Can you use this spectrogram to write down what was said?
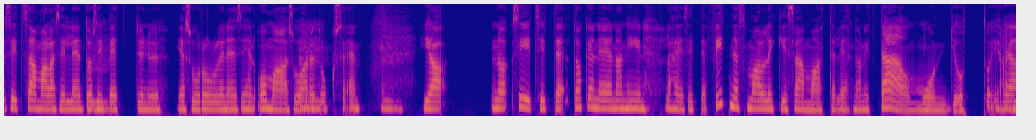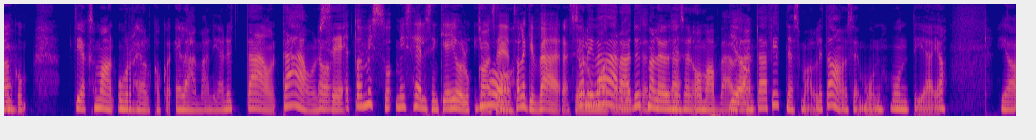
sitten samalla silleen tosi Mm. pettynyt ja surullinen siihen omaan suoritukseen. Mm. Ja no siitä sitten tokeneena niin lähdin sitten fitnessmallikisaan. Mä ajattelin, että no niin, tämä on mun juttu. Ja Joo. niin kuin, tiedätkö, mä oon urheillut koko elämäni ja nyt tämä on, tää on Joo, se. Että toi Miss, Miss Helsinki ei ollutkaan Joo. se, että se olikin väärä. Se oli väärää, että nyt mä löysin sen oman väylän. Tämä fitnessmalli, tämä on se mun, mun tie ja, ja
